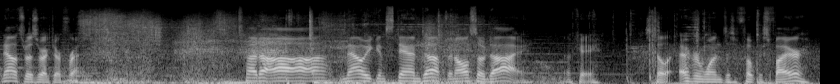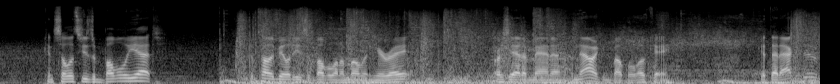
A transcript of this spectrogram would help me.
now let's resurrect our friend. Ta-da! Now he can stand up and also die. Okay. Let's tell everyone to focus fire. Can Solas use a bubble yet? He'll probably be able to use a bubble in a moment here, right? Or is he out of mana? Now I can bubble, okay. Get that active.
